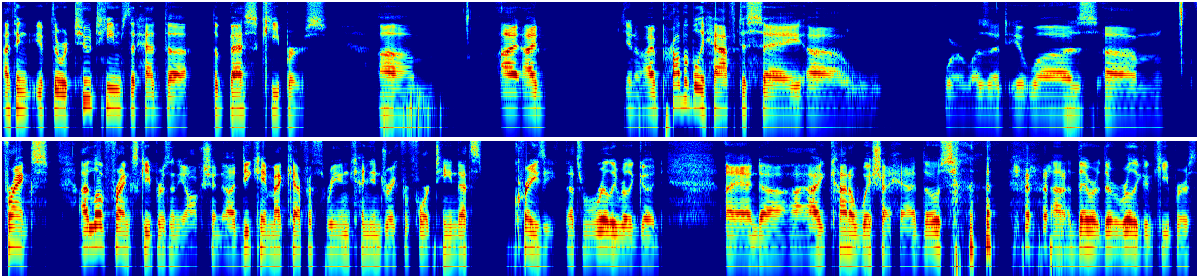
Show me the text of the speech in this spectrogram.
I think if there were two teams that had the, the best keepers, um, I, I, you know, I probably have to say, uh, where was it? It was, um, Frank's. I love Frank's keepers in the auction. Uh, DK Metcalf for three and Kenyan Drake for 14. That's crazy. That's really, really good. And uh, I, I kind of wish I had those. uh, they were they were really good keepers.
